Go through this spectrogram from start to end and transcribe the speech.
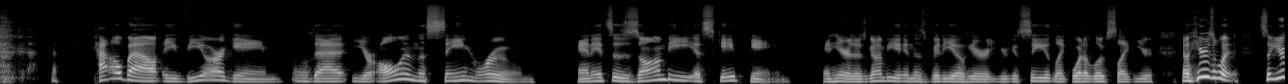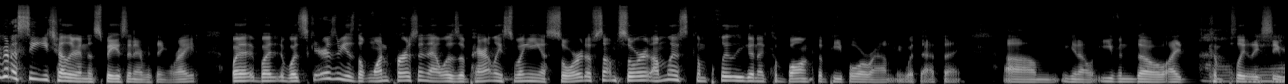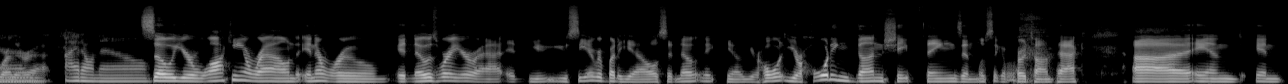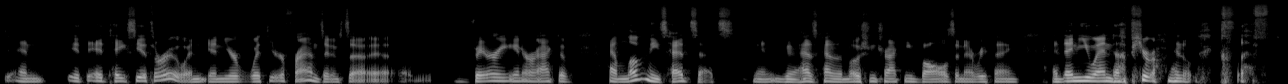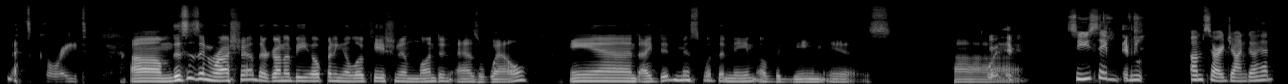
how about a VR game that you're all in the same room and it's a zombie escape game? And here, there's going to be in this video here, you can see like what it looks like. You're now here's what. So you're going to see each other in the space and everything, right? But but what scares me is the one person that was apparently swinging a sword of some sort. I'm just completely going to kabonk the people around me with that thing. Um, you know, even though I Oh, completely see where they're at. I don't know. So you're walking around in a room. It knows where you're at. It you, you see everybody else. It know it- you know you're hold, you're holding gun shaped things and looks like a proton pack, uh, and and and it, it takes you through and, and you're with your friends and it's a, a very interactive. I'm loving these headsets and you know, it has kind of the motion tracking balls and everything. And then you end up you're on a cliff. That's great. Um, this is in Russia. They're going to be opening a location in London as well. And I did miss what the name of the game is. Uh, Well, if- so you say? if- I'm sorry, John. Go ahead.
